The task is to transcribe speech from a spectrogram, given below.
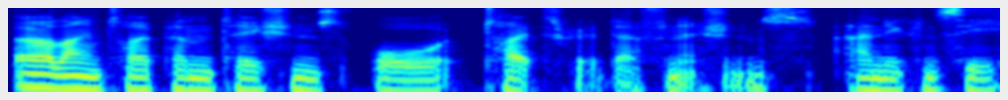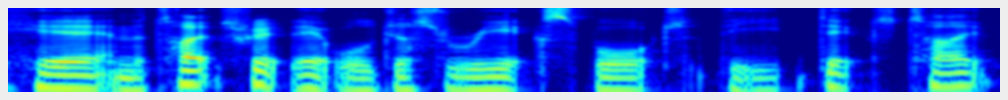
Erlang type annotations or TypeScript definitions. And you can see here in the TypeScript, it will just re-export the dict type.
